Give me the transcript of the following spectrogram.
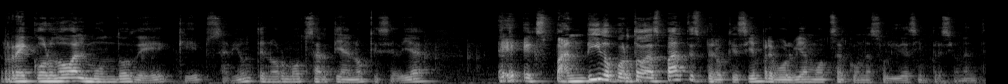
recordó al mundo de que pues, había un tenor mozartiano que se había eh, expandido por todas partes, pero que siempre volvía a Mozart con una solidez impresionante.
